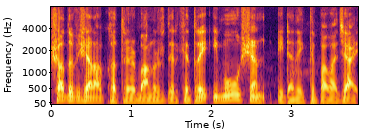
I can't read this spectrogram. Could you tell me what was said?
শতভিসা নক্ষত্রের মানুষদের ক্ষেত্রে ইমোশন এটা দেখতে পাওয়া যায়।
